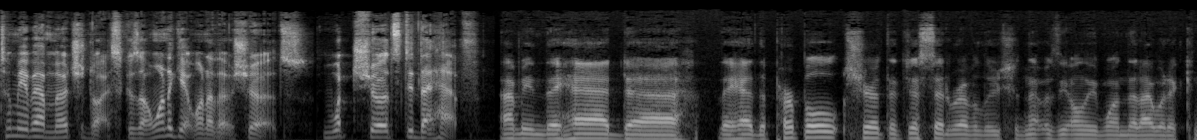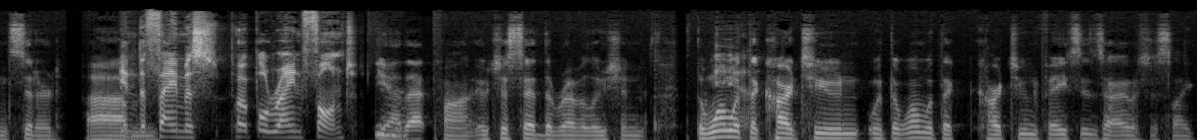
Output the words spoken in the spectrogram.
tell me about merchandise because I want to get one of those shirts. What shirts did they have? I mean, they had uh, they had the purple shirt that just said Revolution. That was the only one that I would have considered. Um, in the famous Purple Rain font. yeah, that font. It just said the Revolution. The one with the cartoon, with the one with the cartoon faces, I was just like,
